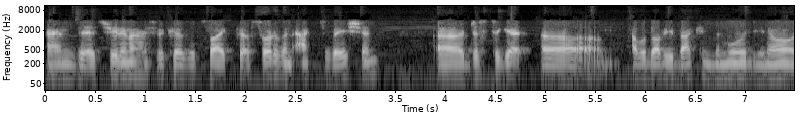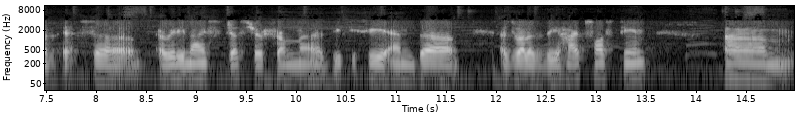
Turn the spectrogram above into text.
and it's really nice because it's like sort of an activation, uh, just to get uh, Abu Dhabi back in the mood. You know, it's uh, a really nice gesture from uh, DTC and uh, as well as the Hype Sauce team. Um,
